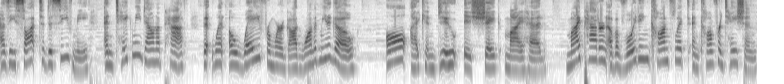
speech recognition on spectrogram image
as he sought to deceive me and take me down a path that went away from where God wanted me to go, all I can do is shake my head. My pattern of avoiding conflict and confrontation,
